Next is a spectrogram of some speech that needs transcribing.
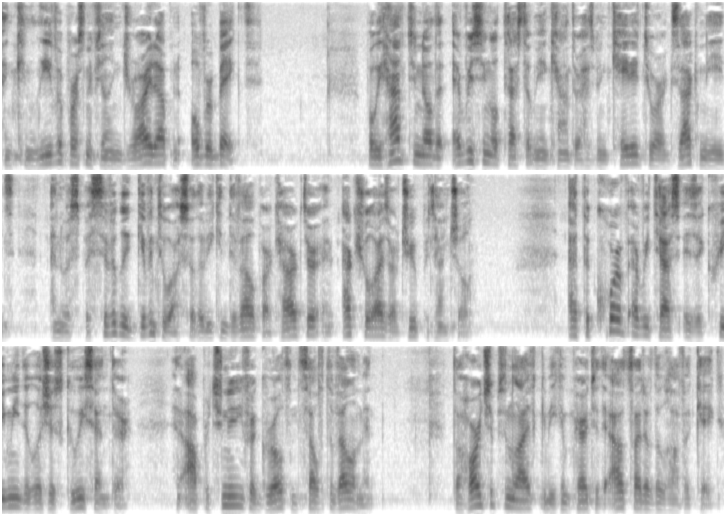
and can leave a person feeling dried up and overbaked. But we have to know that every single test that we encounter has been catered to our exact needs and was specifically given to us so that we can develop our character and actualize our true potential. At the core of every test is a creamy, delicious, gooey center, an opportunity for growth and self development. The hardships in life can be compared to the outside of the lava cake.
